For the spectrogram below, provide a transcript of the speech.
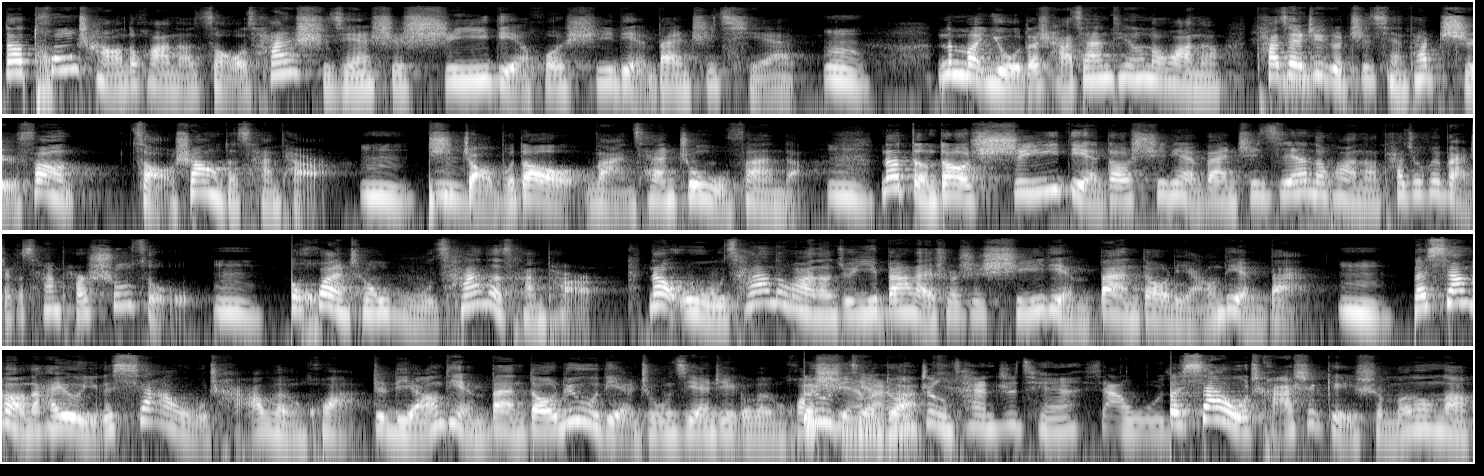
那通常的话呢，早餐时间是十一点或十一点半之前。嗯，那么有的茶餐厅的话呢，它在这个之前它只放。早上的餐盘儿，嗯，是找不到晚餐、中午饭的，嗯，那等到十一点到十一点半之间的话呢，他就会把这个餐盘收走，嗯，换成午餐的餐盘儿。那午餐的话呢，就一般来说是十一点半到两点半，嗯，那香港呢还有一个下午茶文化，是两点半到六点中间这个文化时间段，正餐之前下午。那下午茶是给什么的呢？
